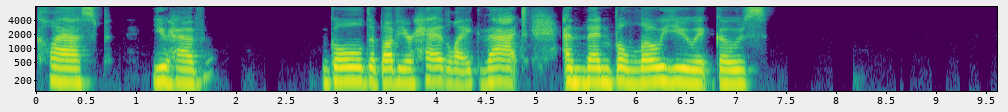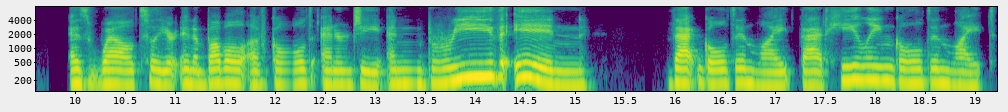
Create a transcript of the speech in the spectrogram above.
clasp, you have gold above your head like that. And then below you, it goes as well till you're in a bubble of gold energy and breathe in that golden light, that healing golden light.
